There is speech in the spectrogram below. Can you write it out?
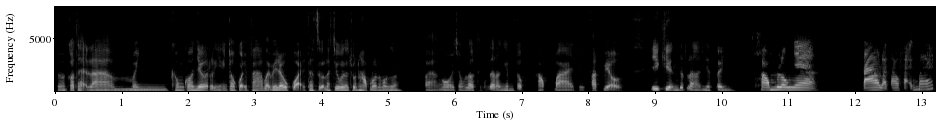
Ờ, có thể là mình không có nhớ được những trò quậy phá bởi vì đâu quậy thật sự là chưa bao giờ trốn học luôn đó mọi người và ngồi trong lớp thì cũng rất là nghiêm túc học bài thì phát biểu ý kiến rất là nhiệt tình Không luôn nha. Tao là tao phản bác.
